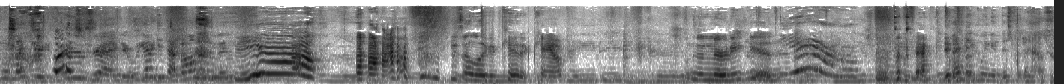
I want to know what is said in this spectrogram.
Electric curve grinder. We gotta get that ball moving. Yeah! you sound like a kid at camp. The nerdy kid. Yeah! the fat I think we need this for the house.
